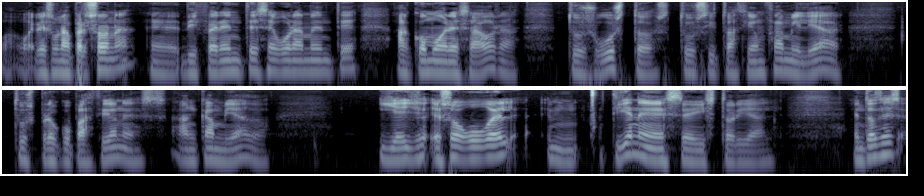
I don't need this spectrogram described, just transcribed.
o eres una persona eh, diferente seguramente a cómo eres ahora. Tus gustos, tu situación familiar, tus preocupaciones han cambiado. Y eso Google mm, tiene ese historial. Entonces,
